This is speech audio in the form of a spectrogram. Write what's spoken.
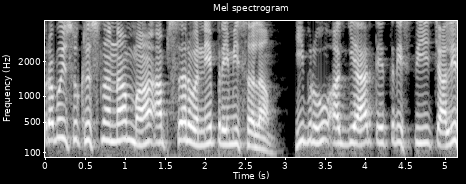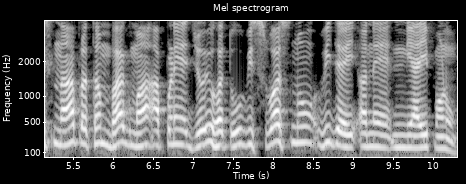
પ્રભુ ઈસુ ખ્રિસ્તના નામમાં આપ સર્વને પ્રેમી સલામ. હિબ્રુ અગિયાર તેત્રીસથી ચાલીસના પ્રથમ ભાગમાં આપણે જોયું હતું વિશ્વાસનો વિજય અને ન્યાયીપણું.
